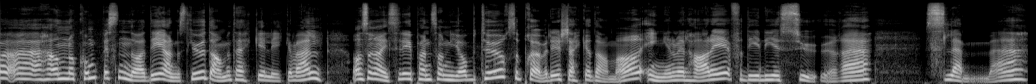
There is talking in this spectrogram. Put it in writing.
eh, han og kompisen, da, de ønsker jo dametekke likevel. Og så reiser de på en sånn jobbtur, så prøver de å sjekke damer. Ingen vil ha de fordi de er sure, slemme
